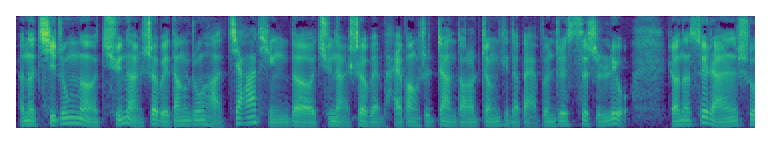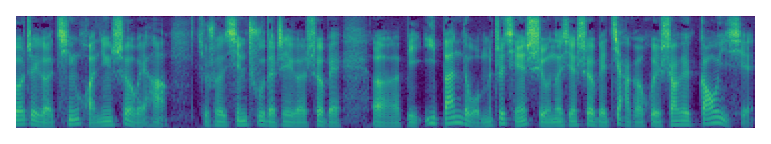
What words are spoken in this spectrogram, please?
然后呢，其中呢取暖设备当中哈，家庭的取暖设备排放是占到了整体的百分之四十六。然后呢，虽然说这个轻环境设备哈，就说新出的这个设备，呃，比一般的我们之前使用那些设备价格会稍微高一些，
